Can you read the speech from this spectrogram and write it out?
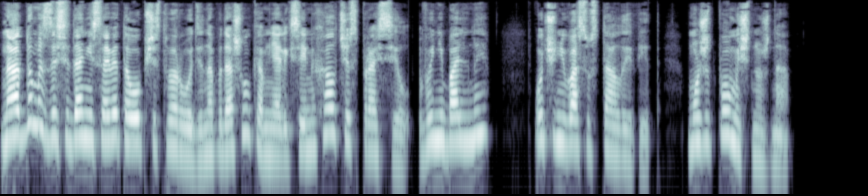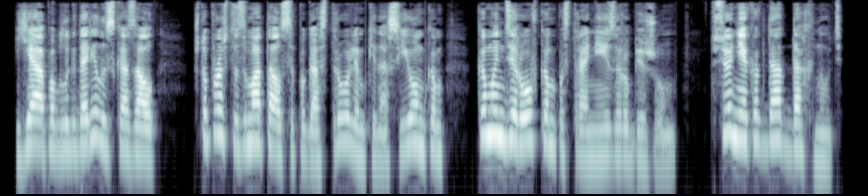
На одном из заседаний Совета общества Родина подошел ко мне Алексей Михайлович и спросил, «Вы не больны? Очень у вас усталый вид. Может, помощь нужна?» Я поблагодарил и сказал, что просто замотался по гастролям, киносъемкам, командировкам по стране и за рубежом. Все некогда отдохнуть.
